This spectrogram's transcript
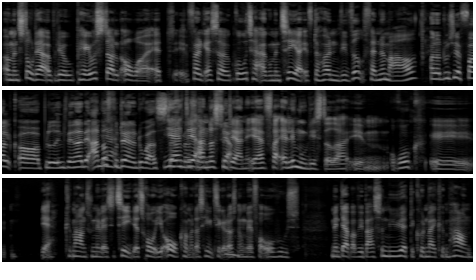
Og man stod der og blev pavestolt over, at øh, folk er så gode til at argumentere efterhånden. Vi ved fandme meget. Og når du siger folk og bløde ens venner, er det andre Ja. studerende, du var afsted Ja, med? det er som- andre studerende, ja. ja, fra alle mulige steder. Øhm, RUK, øh, ja, Københavns Universitet. Jeg tror, i år kommer der helt sikkert Mm. også nogen med fra Aarhus. Men der var vi bare så nye, at det kun var i København.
